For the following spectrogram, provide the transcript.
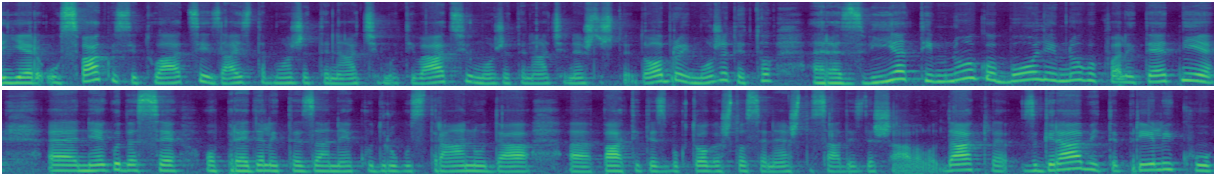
jer u svakoj situaciji zaista možete naći motivaciju, možete naći nešto što je dobro i možete to razvijati mnogo bolje i mnogo kvalitetnije e, nego da se opredelite za neku drugu stranu, da e, patite zbog toga što se nešto sada izdešavalo. Dakle, zgrabite priliku,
